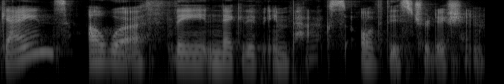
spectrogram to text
gains are worth the negative impacts of this tradition?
